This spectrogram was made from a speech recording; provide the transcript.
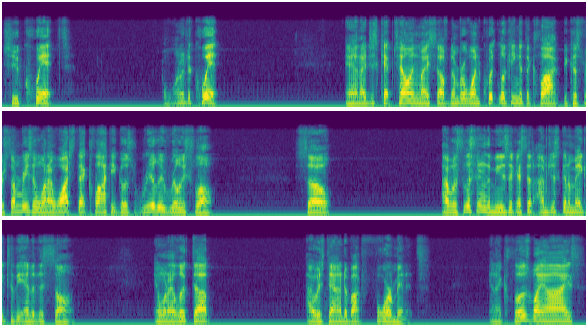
to quit. I wanted to quit. And I just kept telling myself, number one, quit looking at the clock because for some reason when I watch that clock, it goes really, really slow. So I was listening to the music. I said, I'm just going to make it to the end of this song. And when I looked up, I was down to about four minutes. And I closed my eyes,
